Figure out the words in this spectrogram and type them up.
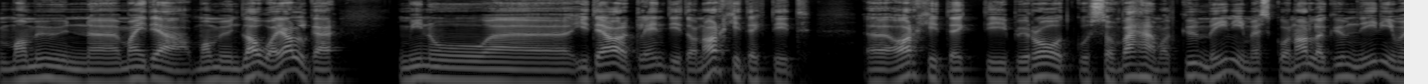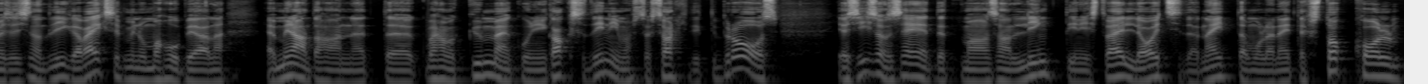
ma müün, ma ei tea, ma müün lauajalge, minu ideaalkliendid on arhitektid arhitektibürood, kus on vähemalt kümme inimest, kui on alla kümne inimese, siis nad on liiga väiksed minu mahu peale. ja mina tahan, et vähemalt kümme kuni kakssada inimest oleks arhitektibüroos ja siis on see, et, et ma saan LinkedInist välja otsida, näita mulle näiteks Stockholm,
